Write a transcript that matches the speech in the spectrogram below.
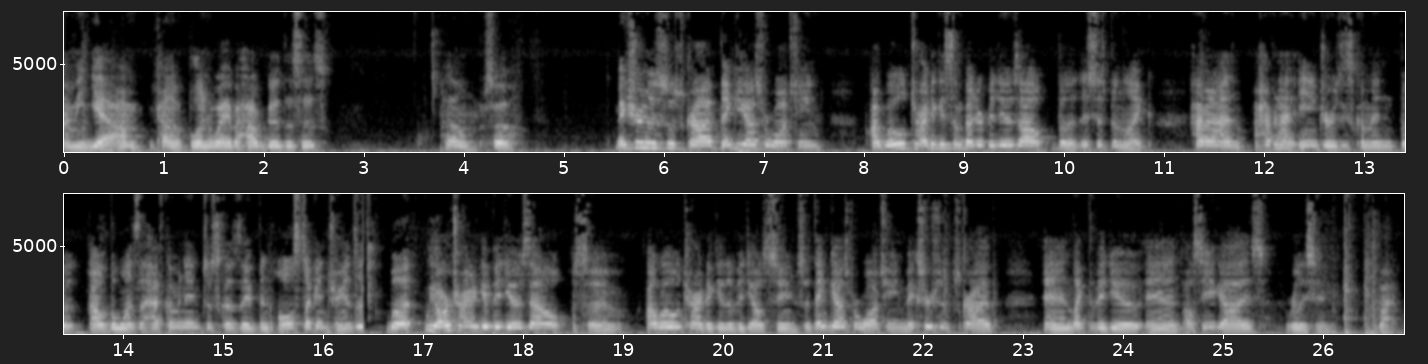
I mean, yeah, I'm kind of blown away by how good this is. Um, so, make sure to subscribe. Thank you guys for watching. I will try to get some better videos out, but it's just been like haven't had I haven't had any jerseys come in, but out of the ones that have coming in, just because they've been all stuck in transit. But we are trying to get videos out, so I will try to get a video out soon. So thank you guys for watching. Make sure to subscribe and like the video, and I'll see you guys really soon. Bye.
